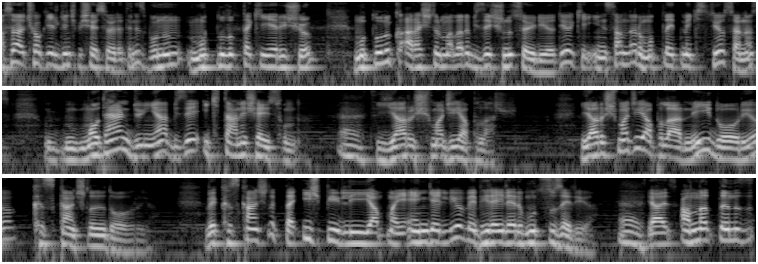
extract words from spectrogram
Aslında çok ilginç bir şey söylediniz. Bunun mutluluktaki yeri şu. Mutluluk araştırmaları bize şunu söylüyor. Diyor ki insanları mutlu etmek istiyorsanız modern dünya bize iki tane şey sundu. Evet. Yarışmacı yapılar. Yarışmacı yapılar neyi doğuruyor? Kıskançlığı doğuruyor. Ve kıskançlık da işbirliği yapmayı engelliyor ve bireyleri mutsuz ediyor. Evet. Yani anlattığınız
